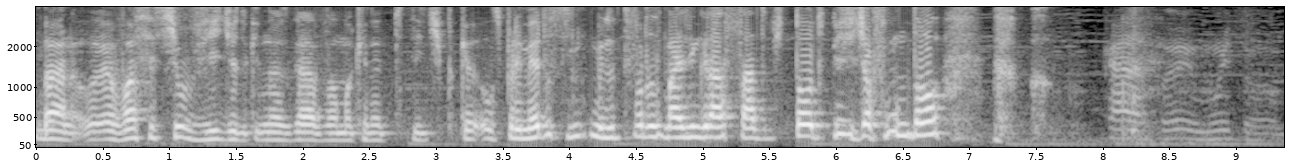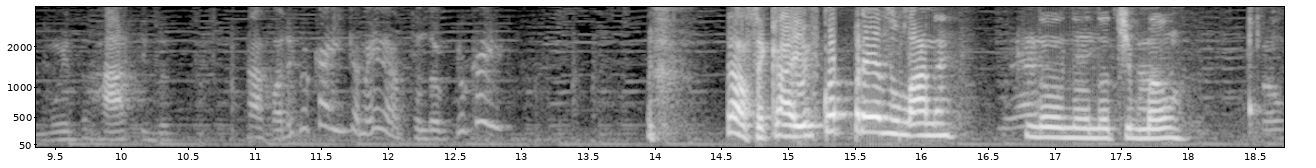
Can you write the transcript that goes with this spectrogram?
Mano, eu vou assistir o vídeo do que nós gravamos aqui no Twitch, porque os primeiros cinco minutos foram os mais engraçados de todos, porque a gente afundou. Cara, foi muito, muito rápido. Ah, foda que eu caí também, né? Afundou porque eu caí. Não, você caiu e ficou preso lá, né? É, No, no, no timão. bom.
